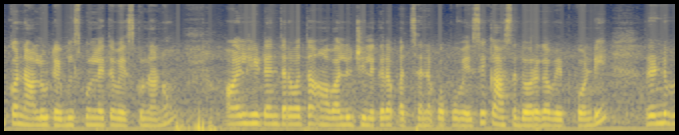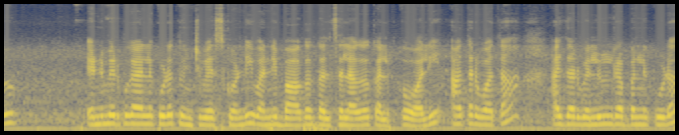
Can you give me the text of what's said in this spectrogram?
ఒక నాలుగు టేబుల్ స్పూన్లు అయితే వేసుకున్నాను. ఆయిల్ హీట్ అయిన తర్వాత ఆవాలు జీలకర్ర పచ్చనపప్పు వేసి కాస్త దోరగా వేపుకోండి. రెండు ఎండుమిరపకాయలను కూడా తుంచి వేసుకోండి. ఇవన్నీ బాగా కలిసేలాగా కలుపుకోవాలి. ఆ తర్వాత ఐదారు వెల్లుల్లి రబ్బల్ని కూడా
